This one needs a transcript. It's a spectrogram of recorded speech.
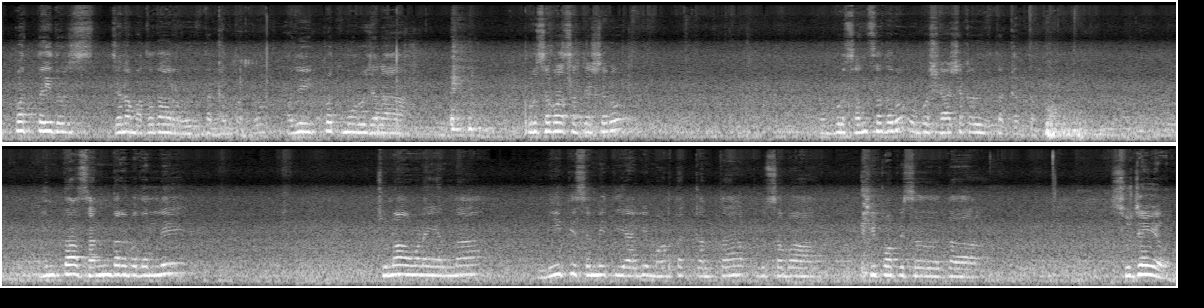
ಇಪ್ಪತ್ತೈದು ಜನ ಮತದಾರರು ಇರ್ತಕ್ಕಂಥದ್ದು. ಅದು ಇಪ್ಪತ್ತ್ಮೂರು ಜನ ಪುರಸಭಾ ಸದಸ್ಯರು ಒಬ್ಬರು ಸಂಸದರು ಒಬ್ಬರು ಶಾಸಕರು ಇರ್ತಕ್ಕಂಥದ್ದು. ಇಂಥ ಸಂದರ್ಭದಲ್ಲಿ ಚುನಾವಣೆಯನ್ನು ನೀತಿ ಸಮಿತಿಯಾಗಿ ಮಾಡ್ತಕ್ಕಂಥ ಪುರಸಭಾ ಚೀಫ್ ಆಫೀಸರ್ದ ಸುಜಯ್ ಅವರು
